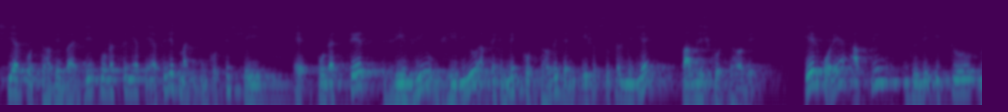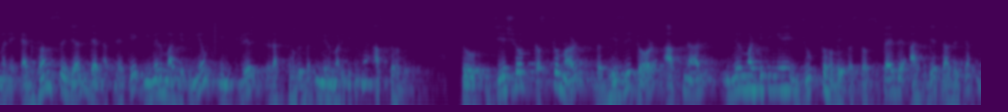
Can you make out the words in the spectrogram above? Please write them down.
শেয়ার করতে হবে বা যে প্রোডাক্টটা নিয়ে আপনি অ্যাফিলিয়েট মার্কেটিং করছেন, সেই প্রোডাক্টের রিভিউ ভিডিও আপনাকে মেক করতে হবে দেন এইসব সোশ্যাল মিডিয়ায় পাবলিশ করতে হবে। এরপরে আপনি যদি একটু মানে অ্যাডভান্সে যান দেন আপনাকে ইমেল মার্কেটিংয়েও ইন্টারেস্ট রাখতে হবে বা ইমেল মার্কেটিংয়ে আসতে হবে। তো যেসব কাস্টমার বা ভিজিটর আপনার ইমেল মার্কেটিংয়ে যুক্ত হবে বা সাবস্ক্রাইবে আসবে, তাদেরকে আপনি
